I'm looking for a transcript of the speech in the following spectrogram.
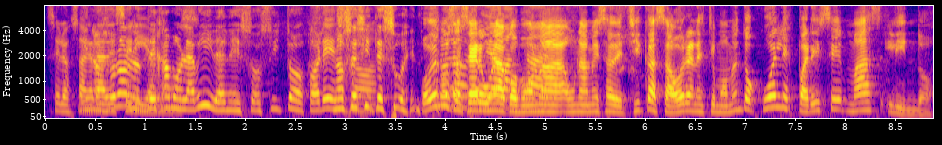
se los y nosotros nos dejamos la vida en eso, Cito. Por eso. No sé si te suena. Podemos hacer una como una, una mesa de chicas ahora en este momento. ¿Cuál les parece más lindo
